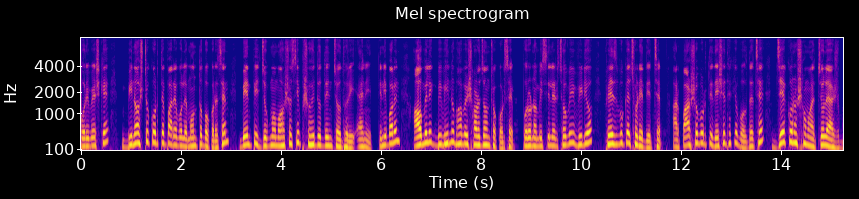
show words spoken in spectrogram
পরিবেশকে বিনষ্ট করতে পারে বলে মন্তব্য করেছেন বিএনপির যুগ্ম মহাসচিব শহীদুদ্দিন চৌধুরী অ্যানি। তিনি বলেন, আওয়ামী লীগ বিভিন্নভাবে ষড়যন্ত্র করছে, পুরনো মিছিলের ছবি, ভিডিও ফেসবুকে ছড়িয়ে দিচ্ছে, আর পার্শ্ববর্তী দেশে থেকে বলতেছে, যে কোনো সময় চলে আসব।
